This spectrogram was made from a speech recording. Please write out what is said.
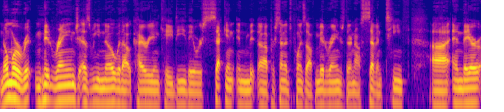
No more mid range, as we know, without Kyrie and KD. They were second in uh, percentage points off mid range. They're now 17th, uh, and they're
